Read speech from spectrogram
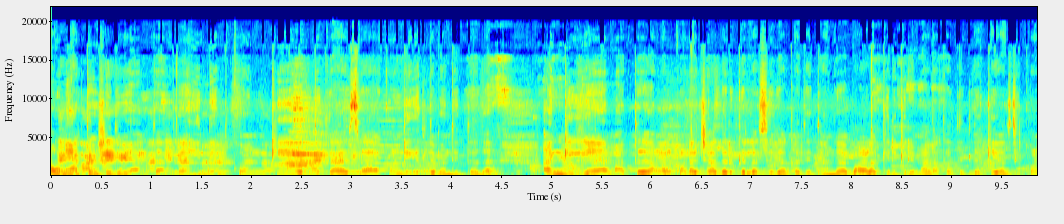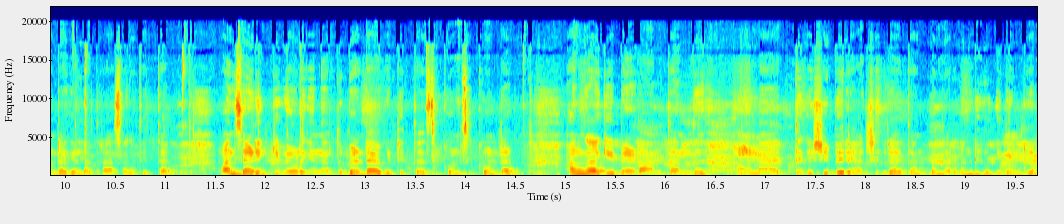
ಅವನ್ನ ಯಾಕೆ ತೆಗ್ಸಿದ್ವಿ ಅಂತಂದ್ರೆ ಹಿಂದಿನ ಕೊಂಗಿ ಎದ್ದು ಕಾಸ ಕೊಂಡಿಗೆತ್ಲೆ ಬಂದಿತ್ತದ. ಅಂಗಿಗೆ ಮತ್ತು ಮಲ್ಕೊಂಡ ಚಾದರ್ಕೆಲ್ಲ ಸಿಗಾಕತ್ತಿತ್ತು ಹಂಗೆ ಭಾಳ ಕಿರಿಕಿರಿ ಮಾಡಕತ್ತಿದ್ಲಕ್ಕೆ ಅದು ಸಿಕ್ಕೊಂಡಾಗೆಲ್ಲ ತ್ರಾಸ ಆಗತ್ತಿತ್ತು. ಒಂದು ಸೈಡಿನ ಕಿವಿ ಒಳಗಿನಂತೂ ಬೆಂಡ ಆಗ್ಬಿಟ್ಟಿತ್ತು ಸಿಕ್ಕೊಂಡು ಸಿಕ್ಕೊಂಡ. ಹಾಗಾಗಿ ಬೇಡ ಅಂತಂದು ಅವನ್ನ ತೆಗಿಸಿ ಬೇರೆ ಹಾಕ್ಸಿದ್ರೆ ಆಯ್ತು ಅಂತ ಬಂಗಾರದ ಅಂಗಡಿ ಹೋಗಿದ್ದೇನೆ ರೀ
